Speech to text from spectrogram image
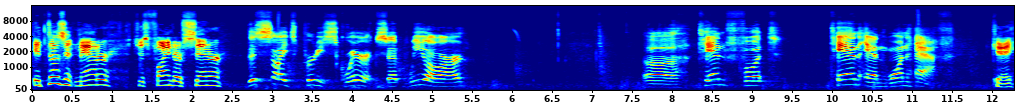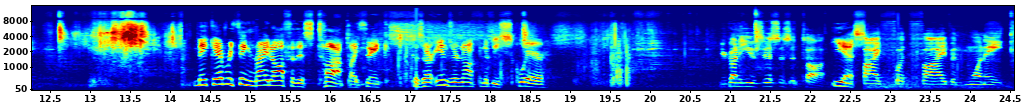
it doesn't matter. Just find our center. This side's pretty square, except we are uh, 10 foot, 10 and one half. Okay. Make everything right off of this top, I think, because our ends are not going to be square. You're gonna use this as a top. Yes. Five foot five and one eighth.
